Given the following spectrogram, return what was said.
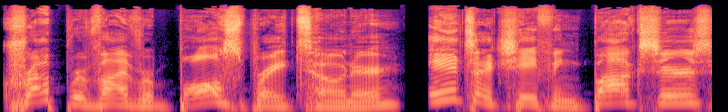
Crop Reviver ball spray toner, anti chafing boxers,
